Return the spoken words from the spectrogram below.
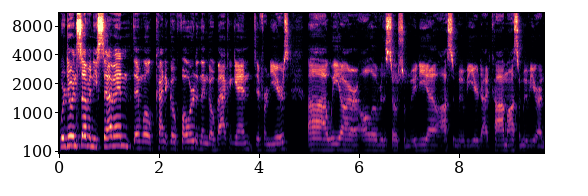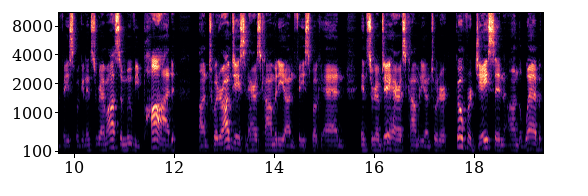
we're doing 77 then we'll kind of go forward and then go back again different years uh, we are all over the social media awesomemovieyear.com awesome movie year on facebook and instagram awesome movie pod on twitter i'm jason harris comedy on facebook and instagram j harris comedy on twitter go for jason on the web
